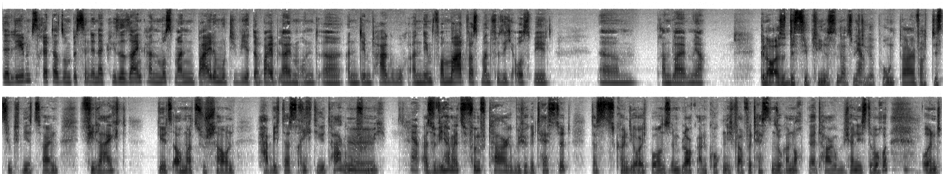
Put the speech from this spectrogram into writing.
der Lebensretter so ein bisschen in der Krise sein kann, muss man beide motiviert dabei bleiben und äh, an dem Tagebuch, an dem Format, was man für sich auswählt, ähm, dranbleiben, ja. Genau, also Disziplin ist ein ganz wichtiger ja. Punkt, da einfach diszipliniert sein. Vielleicht gilt es auch mal zu schauen, habe ich das richtige Tagebuch mhm. für mich? Ja. Also wir haben jetzt fünf Tagebücher getestet. Das könnt ihr euch bei uns im Blog angucken. Ich glaube, wir testen sogar noch mehr Tagebücher nächste Woche. Und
